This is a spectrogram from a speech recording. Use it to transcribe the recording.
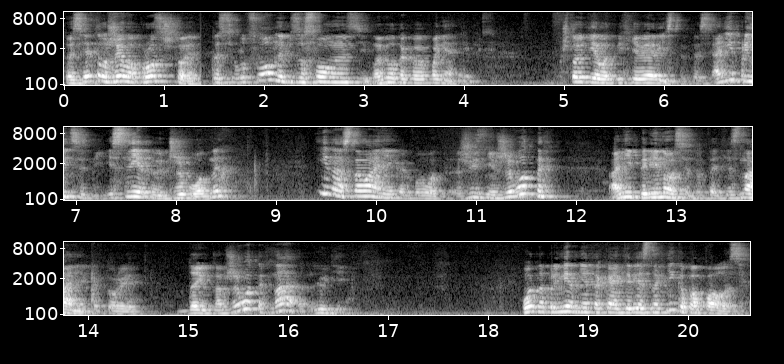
То есть это уже вопрос, что это? То есть условно, безусловно инстинкт. Но было такое понятие. Что делают бихевиористы? То есть они, в принципе, исследуют животных, и на основании как бы, вот, жизни животных они переносят вот эти знания, которые дают нам животных, на людей. Вот, например, мне такая интересная книга попалась.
